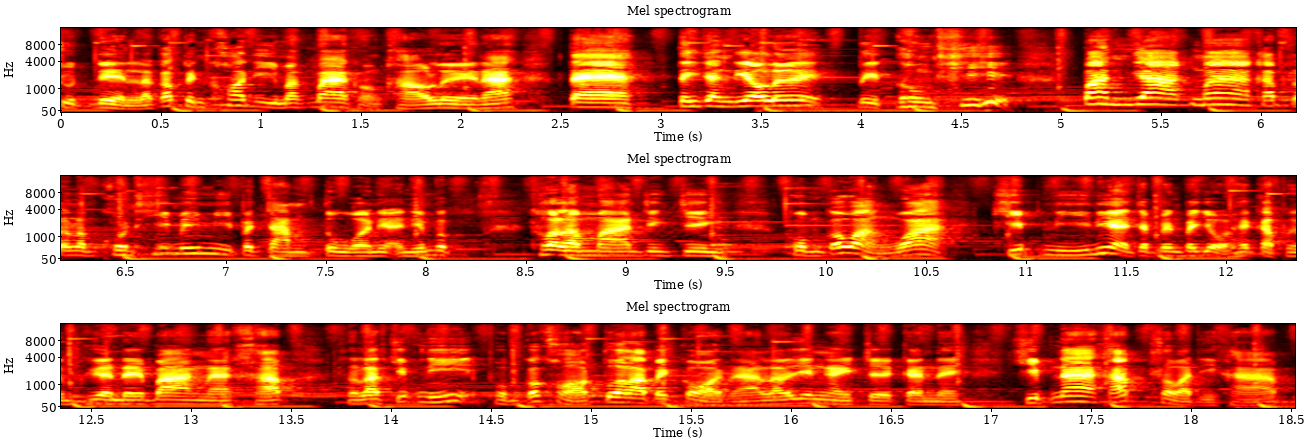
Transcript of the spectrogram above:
จุดเด่นแล้วก็เป็นข้อดีมากๆของเขาเลยนะ แต่ติดอย่างเดียวเลย ติดตรงที่ปั้นยากมากครับสำหรับคนที่ไม่มีประจำตัวเนี่ย อันนี้แบบทรมานจริง ๆ ผมก็หวังว่าคลิปนี้เนี่ยจะเป็นประโยชน์ให้กับเพื่อนๆได้บ้างนะครับสำหรับคลิปนี้ผมก็ขอตัวลาไปก่อนนะ แล้วยังไงเจอกันในคลิปหน้าครับ สวัสดีครับ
